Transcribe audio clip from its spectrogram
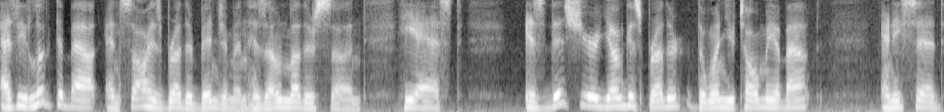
As he looked about and saw his brother Benjamin, his own mother's son, he asked, Is this your youngest brother, the one you told me about? And he said,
